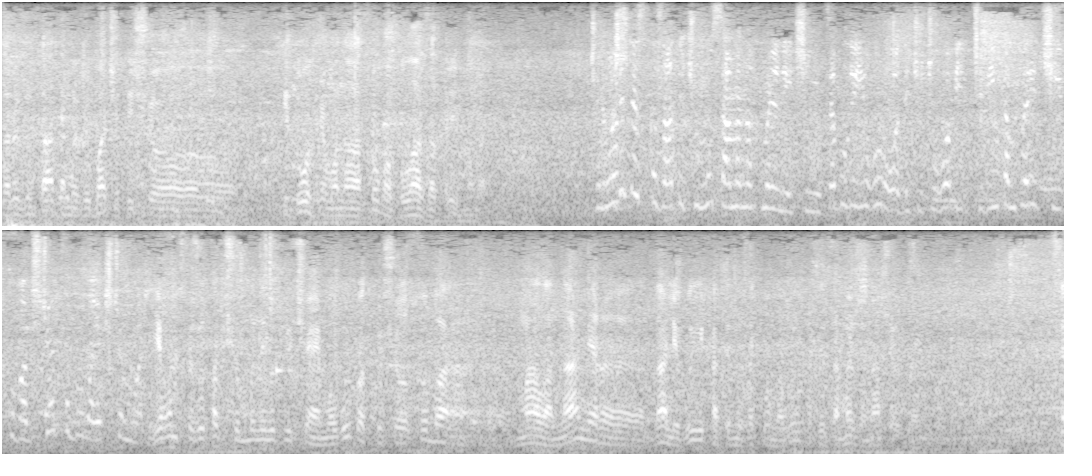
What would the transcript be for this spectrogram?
за результатами ви бачите, що підозрювана особа була затримана. Чи можете сказати, чому саме на Хмельниччині? Це були його родичі, чого він чи він там перечікував? Що це було, якщо можна? Я вам скажу так, що ми не виключаємо випадку, що особа мала намір е, далі виїхати, незаконно виїхати за межі нашої країни. все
